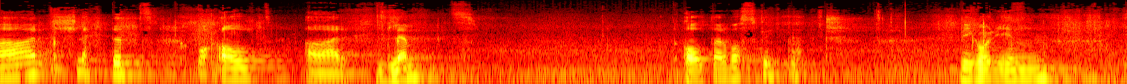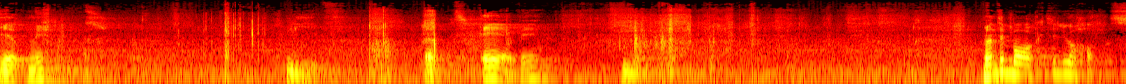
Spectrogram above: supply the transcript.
er slettet, og alt er glemt. Alt er vasket bort. Vi går inn i et nytt liv. Et evig liv. Men tilbake til Johannes.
